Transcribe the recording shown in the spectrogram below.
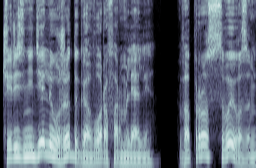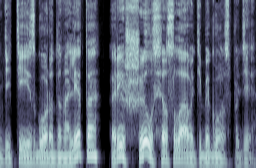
Через неделю уже договор оформляли. Вопрос с вывозом детей из города на лето решился, слава тебе, Господи.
